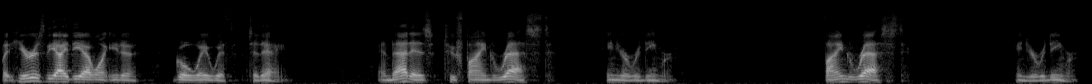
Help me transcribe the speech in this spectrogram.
But here is the idea I want you to go away with today. And that is to find rest in your Redeemer. Find rest in your Redeemer.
